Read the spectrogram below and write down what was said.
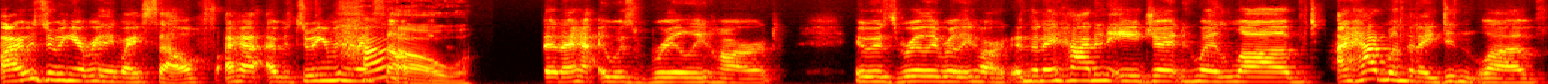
I was doing everything myself. I had I was doing everything myself, How? and I ha- it was really hard. It was really really hard. And then I had an agent who I loved. I had one that I didn't love,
